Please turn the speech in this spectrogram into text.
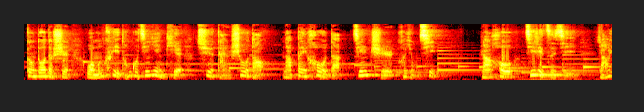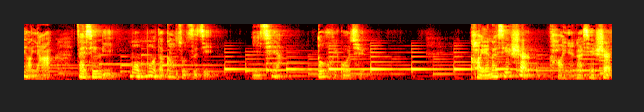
更多的是我们可以通过经验帖去感受到那背后的坚持和勇气，然后激励自己，咬咬牙，在心里默默地告诉自己。一切啊，都会过去。考研那些事儿，考研那些事儿，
